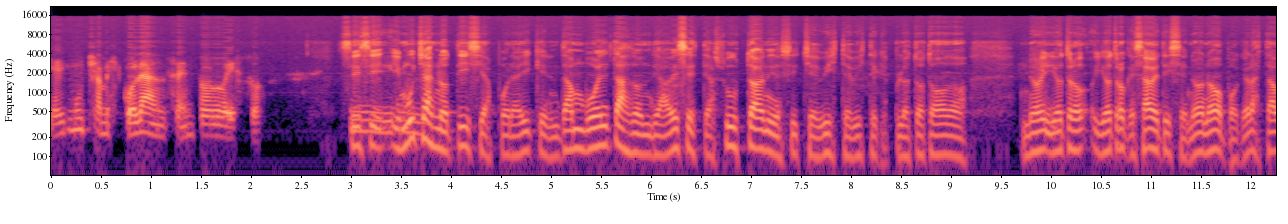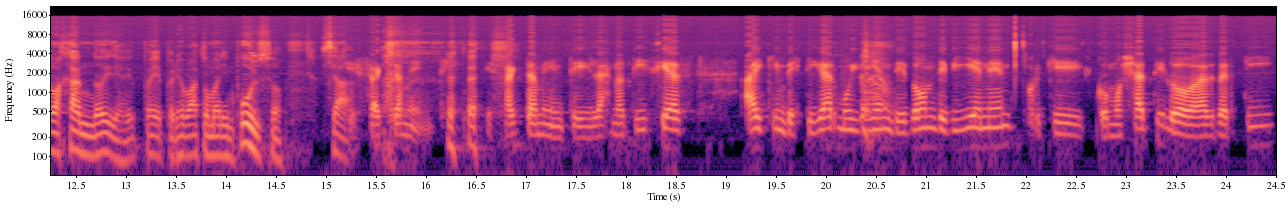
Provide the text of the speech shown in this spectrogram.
hay mucha mezcolanza en todo eso. Sí, sí, y muchas noticias por ahí que dan vueltas donde a veces te asustan y decís, che, viste, viste que explotó todo. ¿no? Y, otro, y otro que sabe te dice, no, no, porque ahora está bajando, y pero va a tomar impulso. Exactamente, exactamente. Y las noticias hay que investigar muy bien de dónde vienen, porque como ya te lo advertí,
